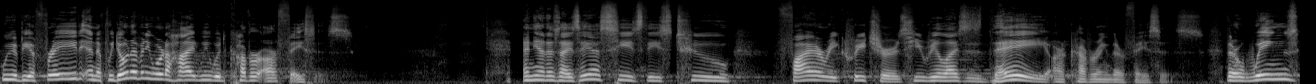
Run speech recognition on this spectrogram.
we would be afraid, and if we don't have anywhere to hide, we would cover our faces. And yet, as Isaiah sees these two fiery creatures, he realizes they are covering their faces. Their wings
